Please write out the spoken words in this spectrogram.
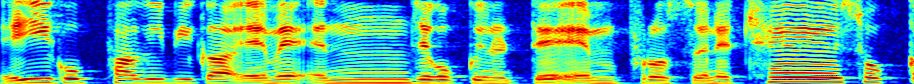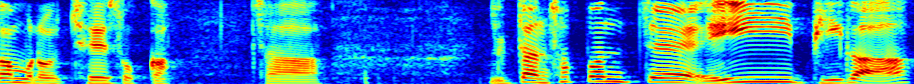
a 곱하기 b가 m의 n 제곱근일 때 m 플러스 n의 최소값으로 최소값. 자 일단 첫 번째 a, b가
